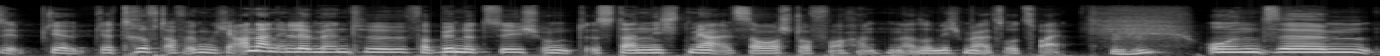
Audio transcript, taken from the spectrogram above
der, der trifft auf irgendwelche anderen Elemente, verbindet sich und ist dann nicht mehr als Sauerstoff vorhanden, also nicht mehr als O2. Und ähm,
